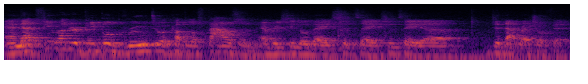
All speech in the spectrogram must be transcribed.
And that few hundred people grew to a couple of thousand every single day since they, since they uh, did that retrofit.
